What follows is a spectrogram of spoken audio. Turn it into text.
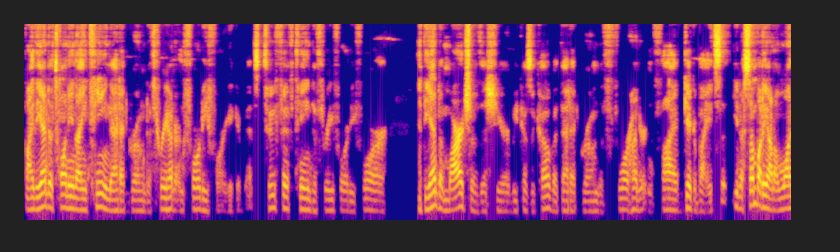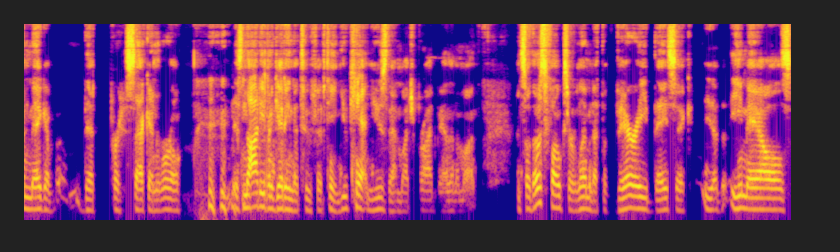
By the end of 2019, that had grown to 344 gigabits, 215 to 344. At the end of March of this year, because of COVID, that had grown to 405 gigabytes. You know, somebody on a one megabit per second rural is not even getting the 215. You can't use that much broadband in a month. And so those folks are limited to very basic you know, emails,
